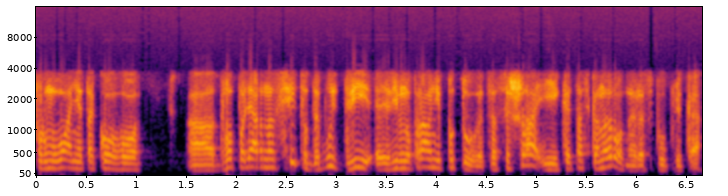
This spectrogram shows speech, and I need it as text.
формування такого двополярного світу, де будуть дві е, рівноправні потуги: це США і Китайська Народна Республіка.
